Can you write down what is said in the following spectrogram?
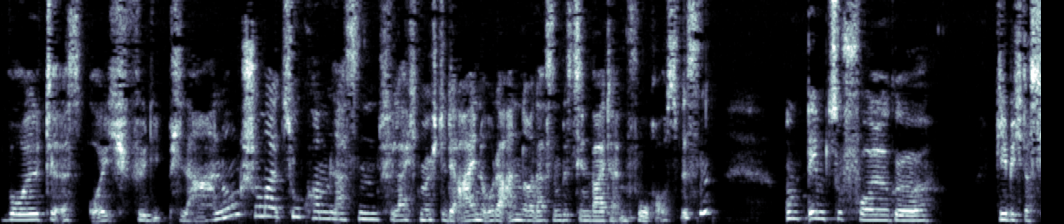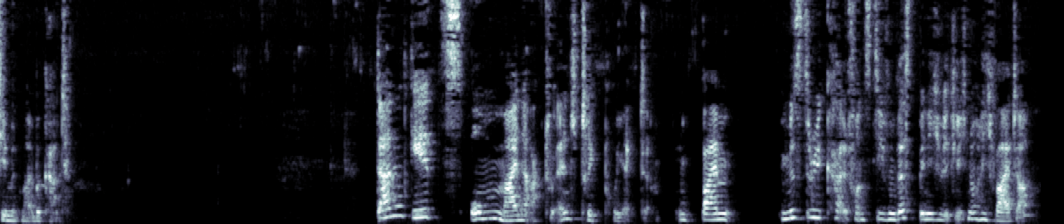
wollte es euch für die Planung schon mal zukommen lassen. Vielleicht möchte der eine oder andere das ein bisschen weiter im Voraus wissen. Und demzufolge gebe ich das hiermit mal bekannt. Dann geht's um meine aktuellen Strickprojekte. Beim Mystery Call von Steven West bin ich wirklich noch nicht weiter.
